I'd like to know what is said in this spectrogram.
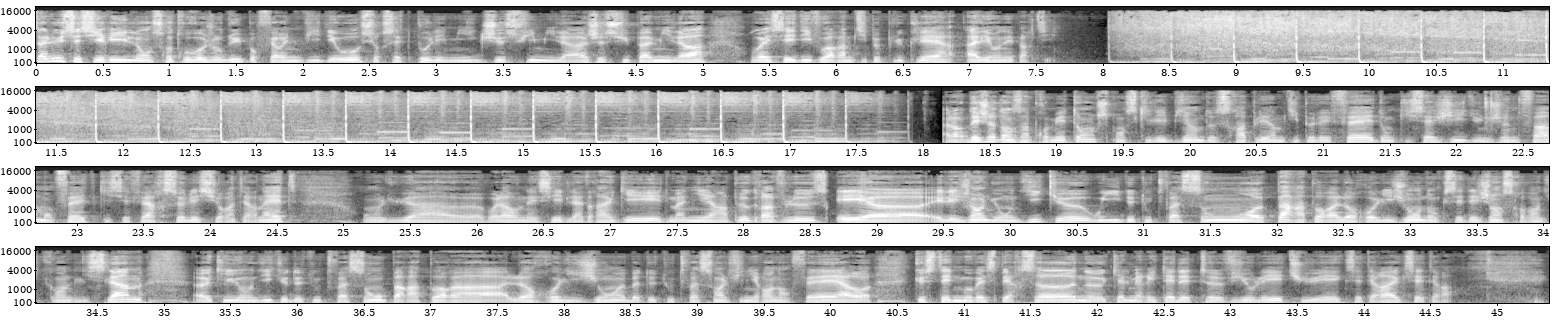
Salut, c'est Cyril. On se retrouve aujourd'hui pour faire une vidéo sur cette polémique. Je suis Mila, je suis pas Mila. On va essayer d'y voir un petit peu plus clair. Allez, on est parti. Alors déjà dans un premier temps, je pense qu'il est bien de se rappeler un petit peu les faits. Donc il s'agit d'une jeune femme en fait qui s'est fait harceler sur internet. On lui a euh, voilà, on a essayé de la draguer de manière un peu graveleuse et, euh, et les gens lui ont dit que oui, de toute façon, euh, par rapport à leur religion, donc c'est des gens se revendiquant de l'islam euh, qui lui ont dit que de toute façon, par rapport à leur religion, eh ben, de toute façon, elle finirait en enfer, euh, que c'était une mauvaise personne, qu'elle méritait d'être violée, tuée, etc., etc.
